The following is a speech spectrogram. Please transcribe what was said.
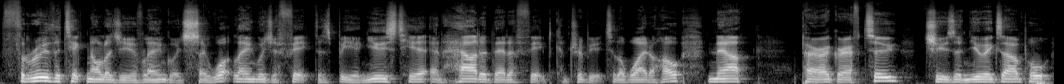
through the technology of language. So, what language effect is being used here, and how did that effect contribute to the wider whole? Now, paragraph two, choose a new example,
